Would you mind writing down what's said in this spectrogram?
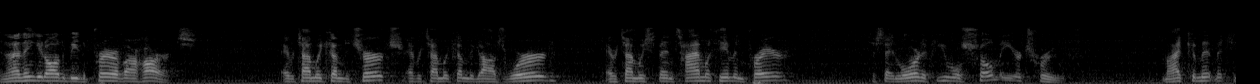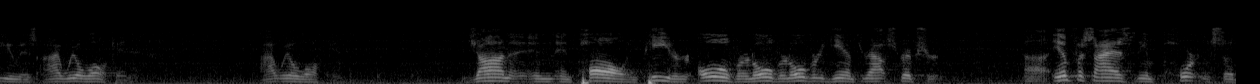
And I think it ought to be the prayer of our hearts. Every time we come to church, every time we come to God's Word, every time we spend time with Him in prayer, to say, Lord, if you will show me your truth, my commitment to you is I will walk in it. I will walk in it. John and, and Paul and Peter, over and over and over again throughout Scripture, uh, emphasize the importance of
